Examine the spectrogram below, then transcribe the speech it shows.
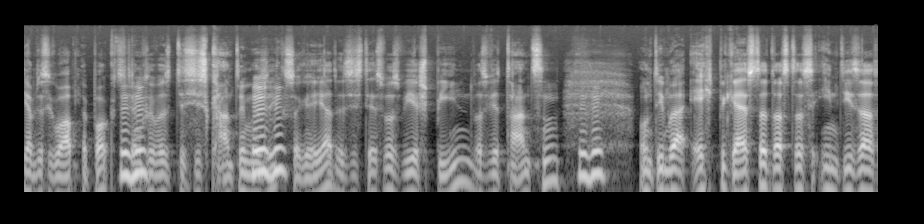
die haben das überhaupt nicht bockt. Mhm. Mhm. gesagt, das ist Country-Musik. Mhm. Sage ich, ja, das ist das, was wir spielen, was wir tanzen. Mhm. Und ich war echt begeistert, dass das in dieser,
